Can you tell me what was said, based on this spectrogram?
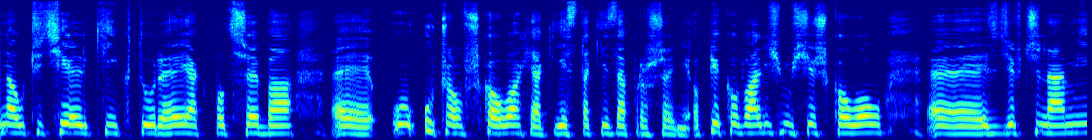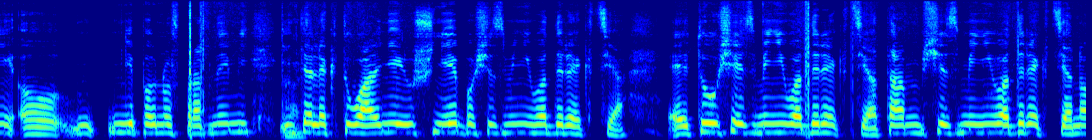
nauczycielki, które jak potrzeba e, uczą w szkołach, jak jest takie zaproszenie. Opiekowaliśmy się szkołą e, z dziewczynami o, niepełnosprawnymi. Intelektualnie już nie, bo się zmieniła dyrekcja. Tu się zmieniła dyrekcja, tam się zmieniła dyrekcja. No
